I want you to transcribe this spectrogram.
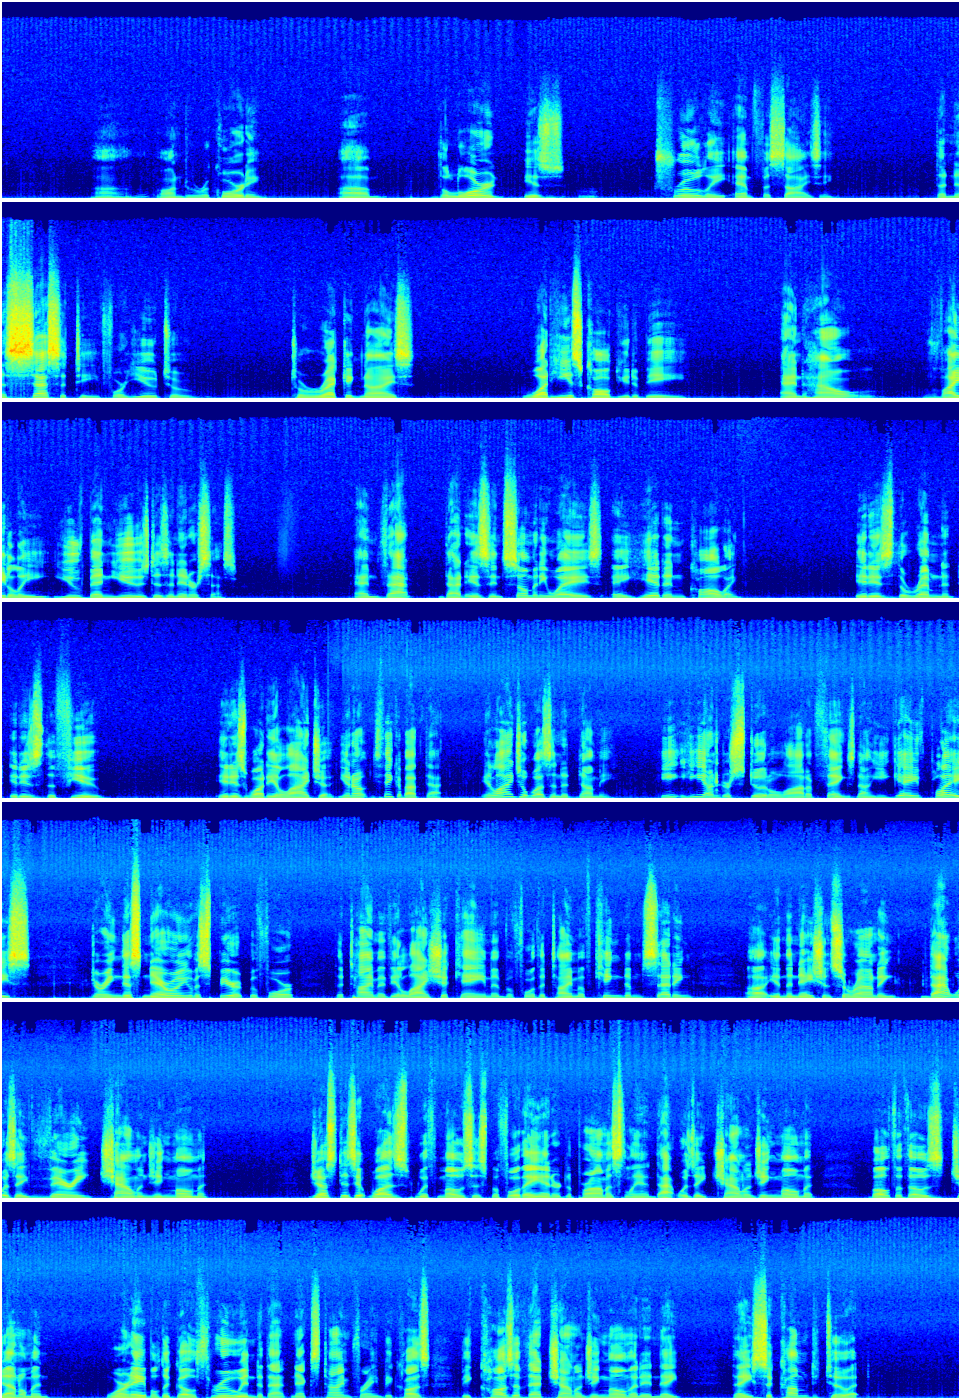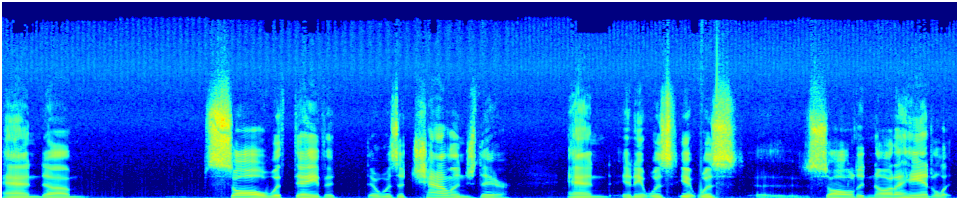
uh, on to recording, um, the Lord is truly emphasizing the necessity for you to to recognize what he has called you to be and how vitally you've been used as an intercessor. And that that is in so many ways a hidden calling. It is the remnant, it is the few. It is what Elijah, you know, think about that. Elijah wasn't a dummy. He, he understood a lot of things. Now, he gave place during this narrowing of his spirit before the time of Elisha came and before the time of kingdom setting uh, in the nation surrounding. That was a very challenging moment. Just as it was with Moses before they entered the promised land. That was a challenging moment. Both of those gentlemen weren't able to go through into that next time frame because because of that challenging moment and they they succumbed to it and um, Saul with David there was a challenge there and and it was it was uh, Saul didn't know how to handle it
